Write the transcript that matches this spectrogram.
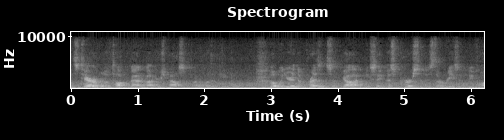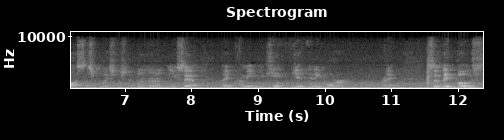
it's terrible to talk bad about your spouse in front of other people. But when you're in the presence of God and you say, this person is the reason we've lost this relationship, Mhm. and you say, like, I mean, you can't get any more, right? So they both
